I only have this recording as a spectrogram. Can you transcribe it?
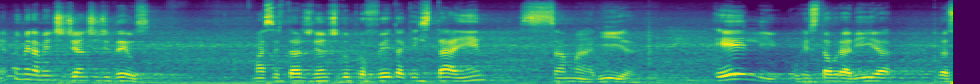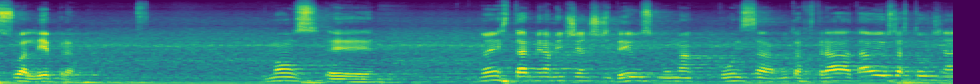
né? não é meramente diante de Deus, mas estar diante do profeta que está em Samaria. Ele o restauraria da sua lepra. Irmãos, é, não é estar meramente diante de Deus como uma coisa muito abstrata. Ah, eu já estou na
